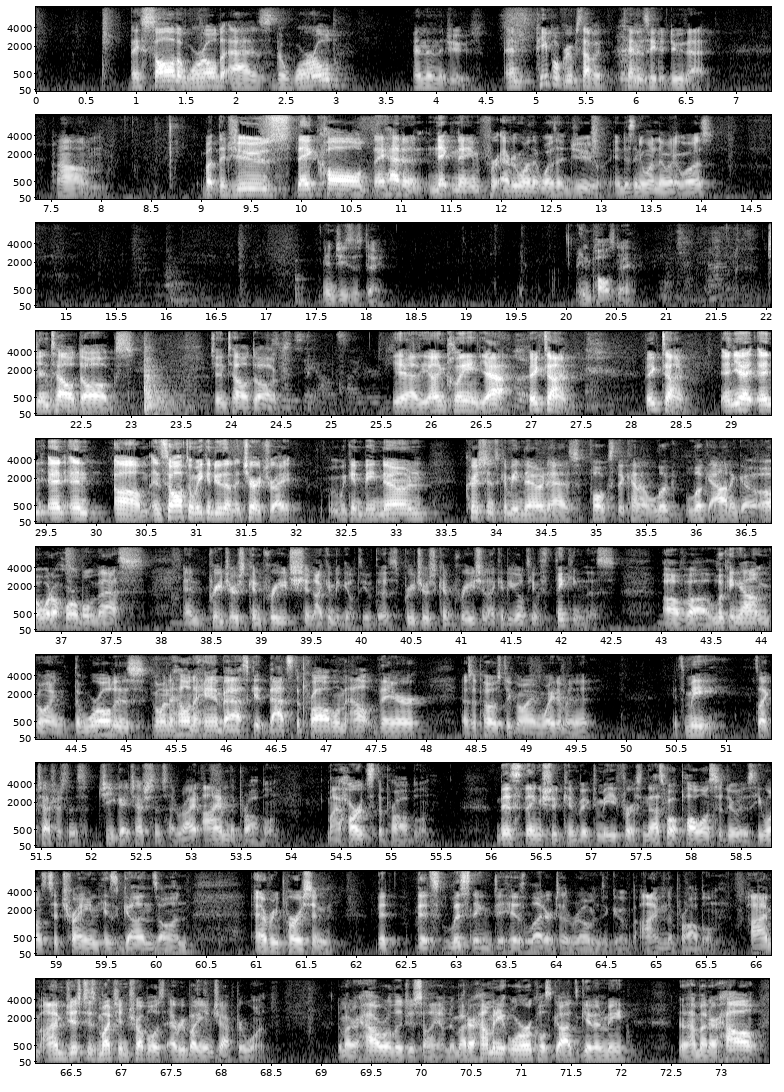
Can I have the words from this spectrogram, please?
they saw the world as the world, and then the Jews. And people groups have a tendency to do that. Um, but the Jews they called they had a nickname for everyone that wasn't Jew. And does anyone know what it was? in Jesus' day, in Paul's day. Gentile dogs. Gentile dogs. Yeah, the unclean. Yeah, big time, big time. And yet, and and and um, and so often we can do that in the church, right? We can be known. Christians can be known as folks that kind of look look out and go, "Oh, what a horrible mess." And preachers can preach, and I can be guilty of this. Preachers can preach, and I can be guilty of thinking this of uh, looking out and going, the world is going to hell in a handbasket. That's the problem out there, as opposed to going, wait a minute, it's me. It's like Chesterton, G.K. Chesterton said, right? I'm the problem. My heart's the problem. This thing should convict me first, and that's what Paul wants to do. Is he wants to train his guns on every person that, that's listening to his letter to the Romans and go, I'm the problem. I'm, I'm just as much in trouble as everybody in chapter one. No matter how religious I am, no matter how many oracles God's given me, no matter how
